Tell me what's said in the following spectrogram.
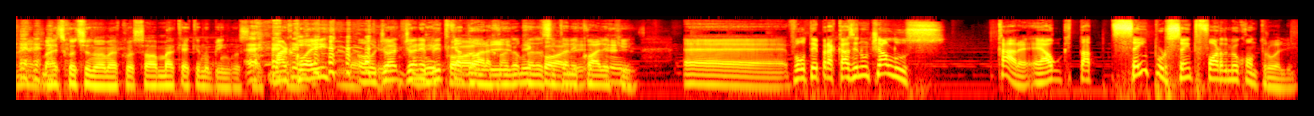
né? Mas continua, Marco. Só marquei aqui no bingo. Só. Marcou aí? o Jo- Johnny Brito que adora quando, quando eu cito a Nicole. Nicole aqui. É, voltei pra casa e não tinha luz. Cara, é algo que tá 100% fora do meu controle.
